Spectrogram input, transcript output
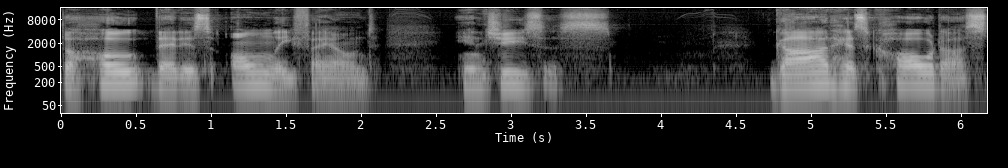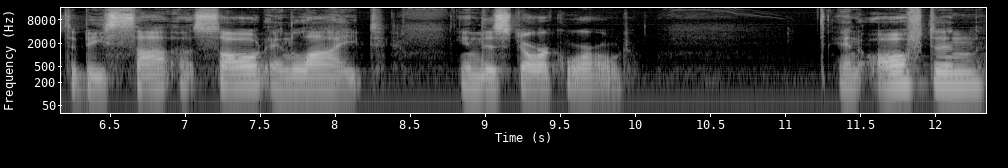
the hope that is only found in Jesus. God has called us to be uh, salt and light in this dark world. And often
